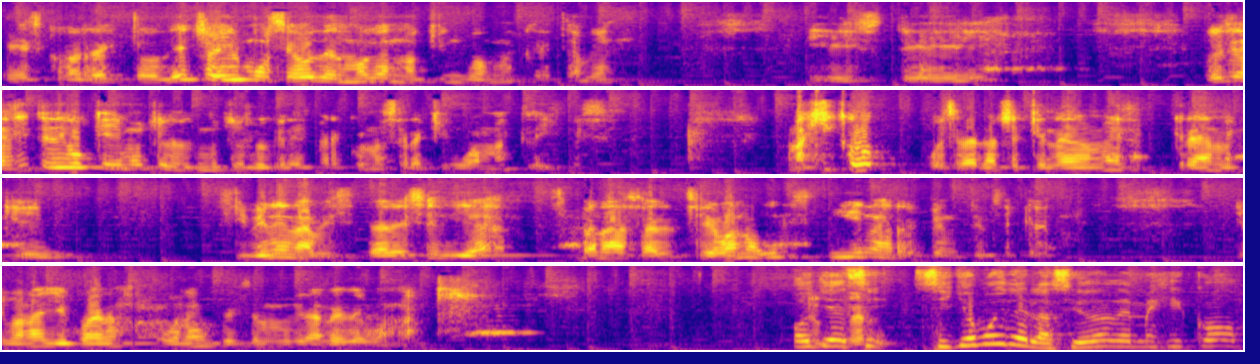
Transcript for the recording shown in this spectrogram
Es correcto. De hecho, hay un museo del Mogano aquí en Huamantla también. Y este. Pues así te digo que hay muchos muchos lugares para conocer aquí en Huamantla. Y pues. Mágico, pues a la noche que nada más, créanme que si vienen a visitar ese día, van a sal- se van a ir sin arrepentirse, créanme. Y van a llevar una impresión muy grande de Huamantla. Oye, si, si yo voy de la Ciudad de México,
